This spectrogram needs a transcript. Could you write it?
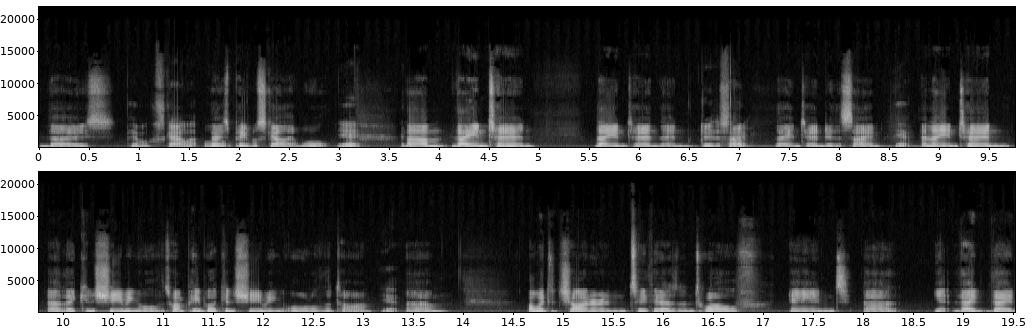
those people scale that wall. those people scale that wall. yeah Um, they in turn they in turn then do the same they in turn do the same. Yeah. And they in turn uh, they're consuming all the time. People are consuming all of the time. yeah Um, I went to China in 2012, and uh, yeah, they they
